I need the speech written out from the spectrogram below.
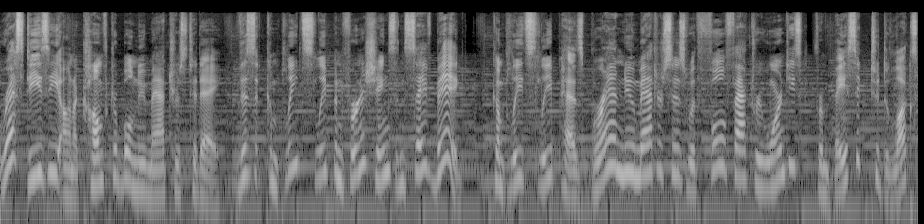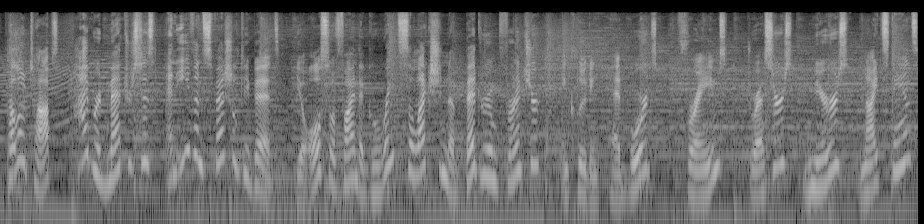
Rest easy on a comfortable new mattress today. Visit Complete Sleep and Furnishings and save big. Complete Sleep has brand new mattresses with full factory warranties from basic to deluxe pillow tops, hybrid mattresses, and even specialty beds. You'll also find a great selection of bedroom furniture, including headboards, frames, dressers, mirrors, nightstands,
